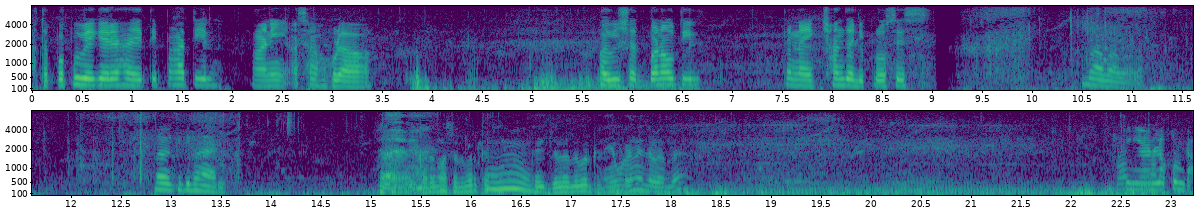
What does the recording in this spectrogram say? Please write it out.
आता पप्पू वगैरे आहे ते पाहतील. आणि असा हुळा. भविष्यात बनवतील. त्यांना एक छान झाली प्रोसेस वा वा वा वा. बघा किती भारी. गरम असेल बरं का? हम्म. काही जळालं बरं का? एवढं नाही जळालं. आणला कुंडा.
